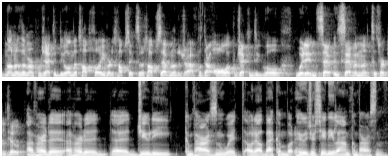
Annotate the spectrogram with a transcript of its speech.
none of them are projected to go in the top five or the top six or the top seven of the draft, but they're all projected to go within seven, seven to thirty-two. I've heard a I've heard a, a Jeudy comparison with Odell Beckham, but who's your CeeDee Lamb comparison?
